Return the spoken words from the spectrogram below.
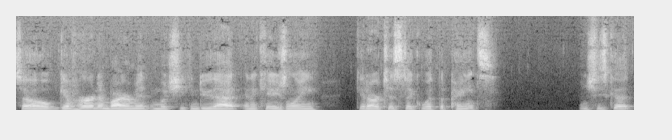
So give her an environment in which she can do that and occasionally get artistic with the paints, and she's good.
